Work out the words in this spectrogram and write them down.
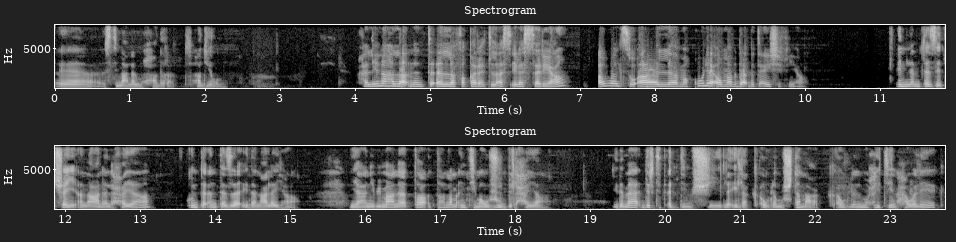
آه، استماع للمحاضرات. هذا يومي. خلينا هلأ ننتقل لفقرة الأسئلة السريعة. أول سؤال مقولة أو مبدأ بتعيشي فيها؟ إن لم تزد شيئا على الحياة كنت أنت زائدا عليها. يعني بمعنى طالما أنت موجود بالحياة إذا ما قدرت تقدم شيء لإلك أو لمجتمعك أو للمحيطين حواليك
